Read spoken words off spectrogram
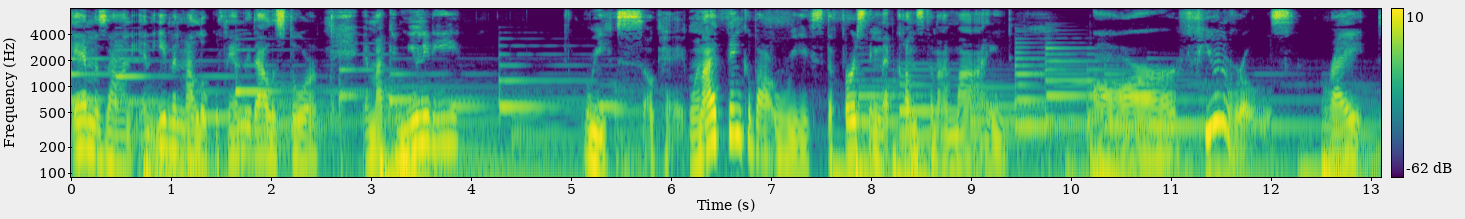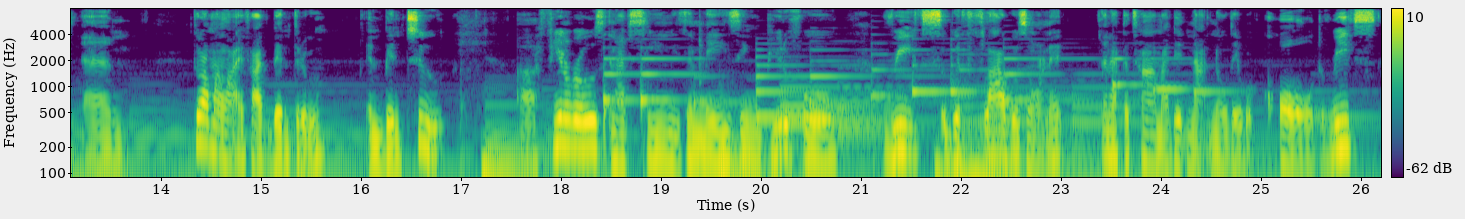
Amazon, and even my local Family Dollar store in my community wreaths. Okay, when I think about wreaths, the first thing that comes to my mind are funerals, right? And throughout my life, I've been through and been to uh, funerals, and I've seen these amazing, beautiful wreaths with flowers on it and at the time, I did not know they were called wreaths.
